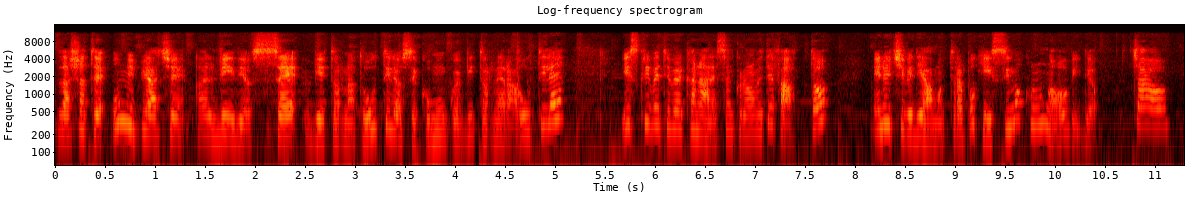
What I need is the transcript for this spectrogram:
lasciate un mi piace al video se vi è tornato utile o se comunque vi tornerà utile, iscrivetevi al canale se ancora non l'avete fatto e noi ci vediamo tra pochissimo con un nuovo video. Ciao!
